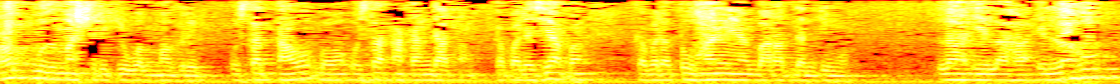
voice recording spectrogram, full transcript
Rabbul Masyriqi wal Maghrib. Ustaz tahu bahwa Ustaz akan datang kepada siapa? Kepada Tuhannya barat dan timur. La ilaha illahu,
